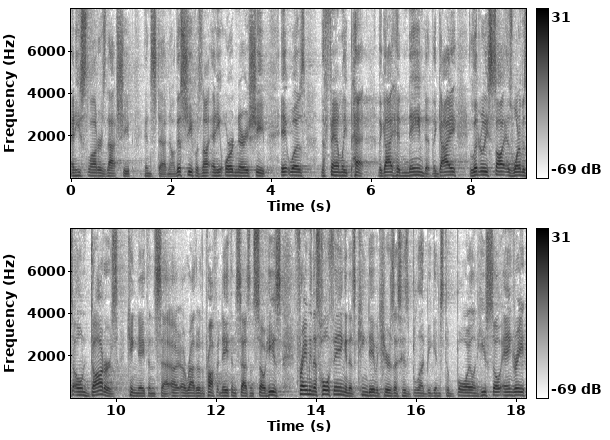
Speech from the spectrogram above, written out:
and he slaughters that sheep instead. Now, this sheep was not any ordinary sheep, it was the family pet the guy had named it. The guy literally saw it as one of his own daughters, King Nathan said, uh, uh, rather, the prophet Nathan says. And so he's framing this whole thing, and as King David hears this, his blood begins to boil, and he's so angry.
